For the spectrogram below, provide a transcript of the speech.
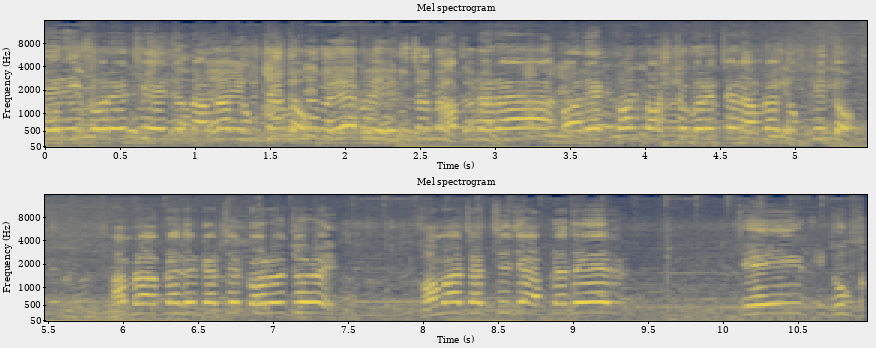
দেরি করেছি এই জন্য আমরা দুঃখিত। আপনারা অনেকক্ষণ কষ্ট করেছেন আমরা দুঃখিত। আমরা আপনাদের কাছে করজোড়ে ক্ষমা চাচ্ছি যে আপনাদের যেই দুঃখ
